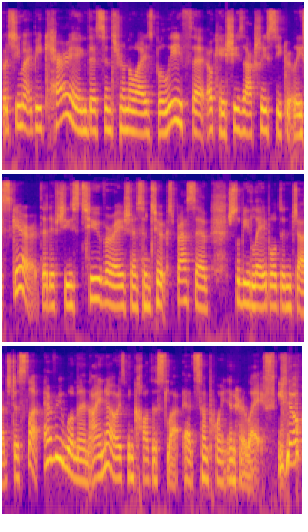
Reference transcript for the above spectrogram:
but she might be carrying this internalized belief that, okay, she's actually secretly scared, that if she's too voracious and too expressive, she'll be labeled and judged a slut. Every woman I know has been called a slut at some point in her life, you know,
